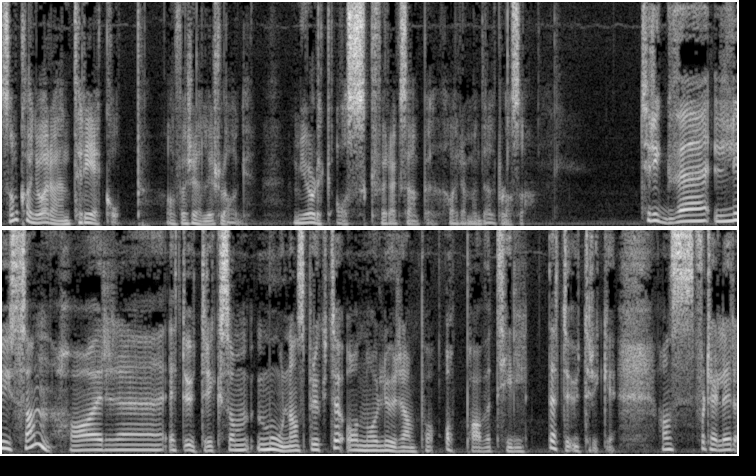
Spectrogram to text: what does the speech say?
som kan være en trekopp av forskjellig slag. Mjølkask, eksempel, har de en del plasser. Trygve Lysand har eh, et uttrykk som moren hans brukte, og nå lurer han på opphavet til dette uttrykket. Han forteller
